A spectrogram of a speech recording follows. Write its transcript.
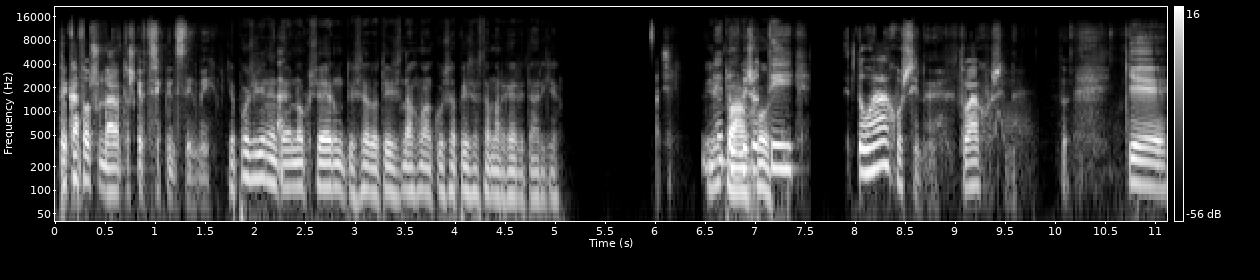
Δεν καθόσουν να το σκέφτεσαι εκείνη τη στιγμή. Και πώς γίνεται ενώ ξέρουν τις ερωτήσεις να έχουμε ακούσει απίστευτα μαργαριτάρια; Είναι ναι, το νομίζω άγχος. ότι το άγχος είναι. Το άγχος είναι. Και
